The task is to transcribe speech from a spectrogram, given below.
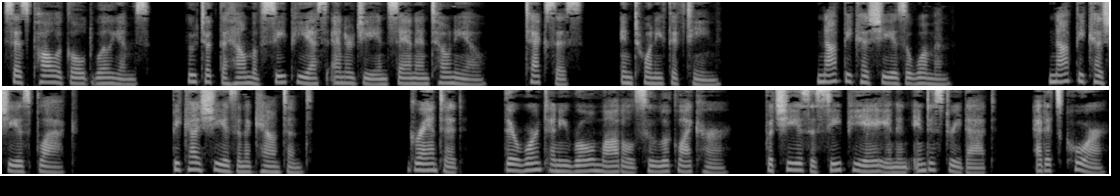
says Paula Gold Williams, who took the helm of CPS Energy in San Antonio, Texas, in 2015. Not because she is a woman. Not because she is black. Because she is an accountant. Granted, there weren't any role models who look like her, but she is a CPA in an industry that, at its core,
